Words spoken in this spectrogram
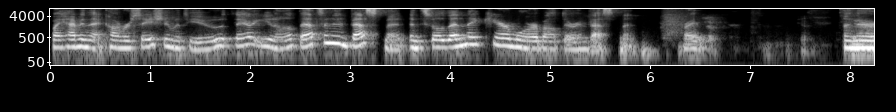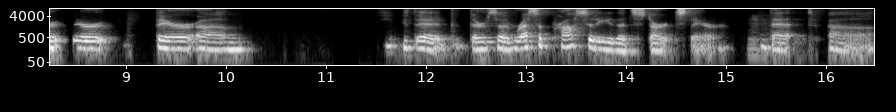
by having that conversation with you there you know that's an investment and so then they care more about their investment right yeah. and they're they're they're um that there's a reciprocity that starts there mm-hmm. that uh,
